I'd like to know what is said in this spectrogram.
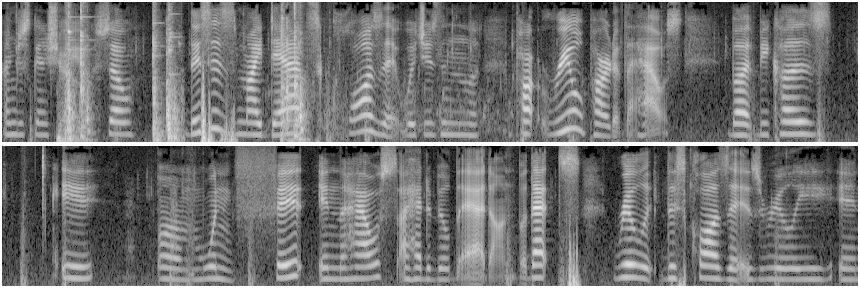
I'm just going to show you. So this is my dad's closet, which is in the par real part of the house. But because it um, wouldn't fit in the house, I had to build the add-on. But that's really this closet is really in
